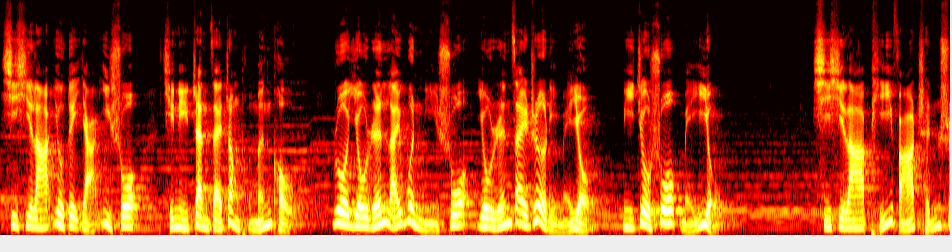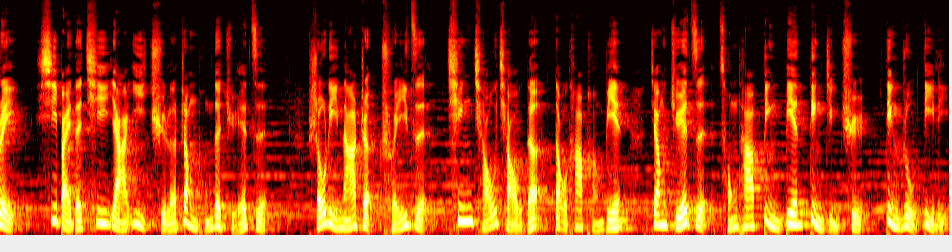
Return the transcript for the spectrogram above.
西西拉又对雅意说：“请你站在帐篷门口，若有人来问你说有人在这里没有，你就说没有。”西西拉疲乏沉睡，西百的妻雅意取了帐篷的橛子，手里拿着锤子，轻巧巧地到他旁边，将橛子从他鬓边钉进去，钉入地里，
